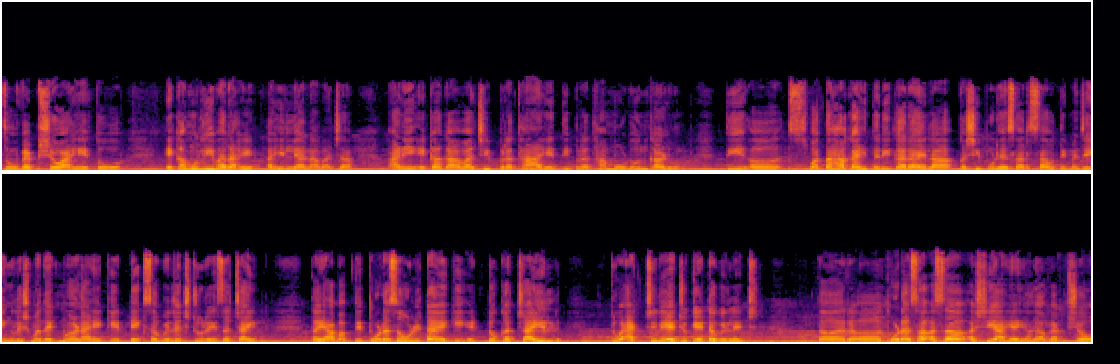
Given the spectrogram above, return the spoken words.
जो वेब शो आहे तो एका मुलीवर आहे अहिल्या नावाच्या. आणि एका गावाची प्रथा आहे ती प्रथा मोडून काढून ती स्वतः काहीतरी करायला कशी पुढे सरसावते. म्हणजे इंग्लिशमध्ये एक म्हण आहे की it takes a village to raise a child तर ह्या बाबतीत थोडंसं उलटं आहे की it took a child to actually educate a village तर थोडंसं असं अशी आहे हा वेब शो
